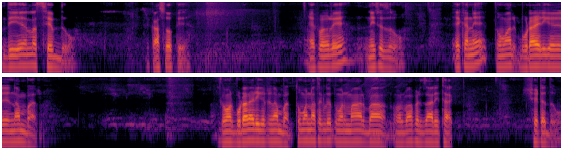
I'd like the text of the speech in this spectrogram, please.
দিয়ে এলা সেভ দেবো ওকে। এরপরে নিচে যাও। এখানে তোমার ভোটার আইডি কার্ডের নাম্বার তোমার ভোটার আইডি কার্ডের নাম্বার তোমার না থাকলে তোমার মার বা তোমার বাপের যারই থাক, সেটা দেবো।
